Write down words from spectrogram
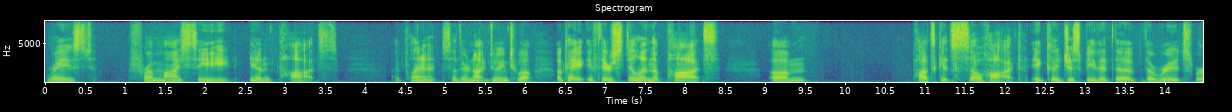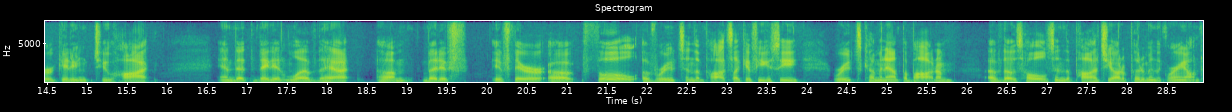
Raised from my seed in pots. I planted so they're not doing too well. Okay, if they're still in the pots, um, pots get so hot. It could just be that the, the roots were getting too hot and that they didn't love that. Um, but if if they're uh, full of roots in the pots, like if you see roots coming out the bottom of those holes in the pots, you ought to put them in the ground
